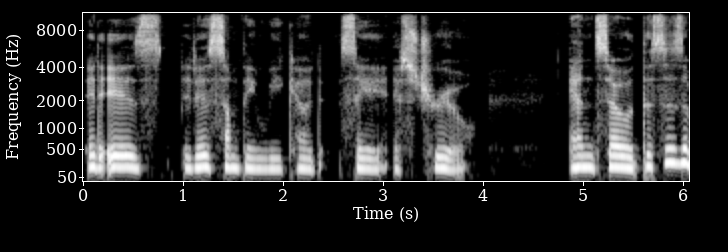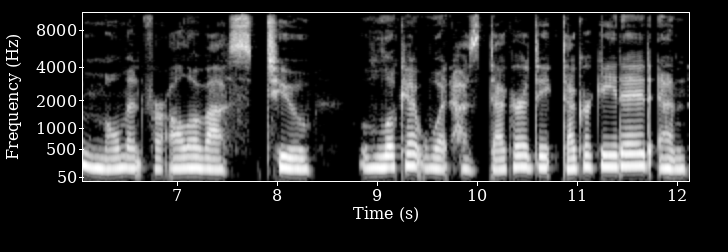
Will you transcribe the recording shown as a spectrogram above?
it is it is something we could say is true. And so this is a moment for all of us to look at what has degrade, degraded and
